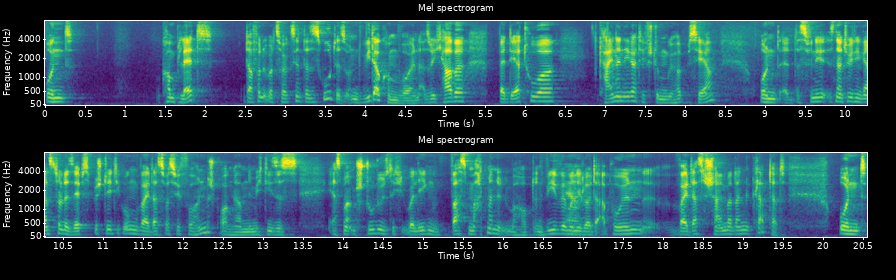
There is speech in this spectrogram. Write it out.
und komplett davon überzeugt sind, dass es gut ist und wiederkommen wollen. Also ich habe bei der Tour keine Negativstimmen gehört bisher. Und äh, das finde ich ist natürlich eine ganz tolle Selbstbestätigung, weil das, was wir vorhin besprochen haben, nämlich dieses erstmal im Studio sich überlegen, was macht man denn überhaupt und wie will man die Leute abholen, äh, weil das scheinbar dann geklappt hat. Und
